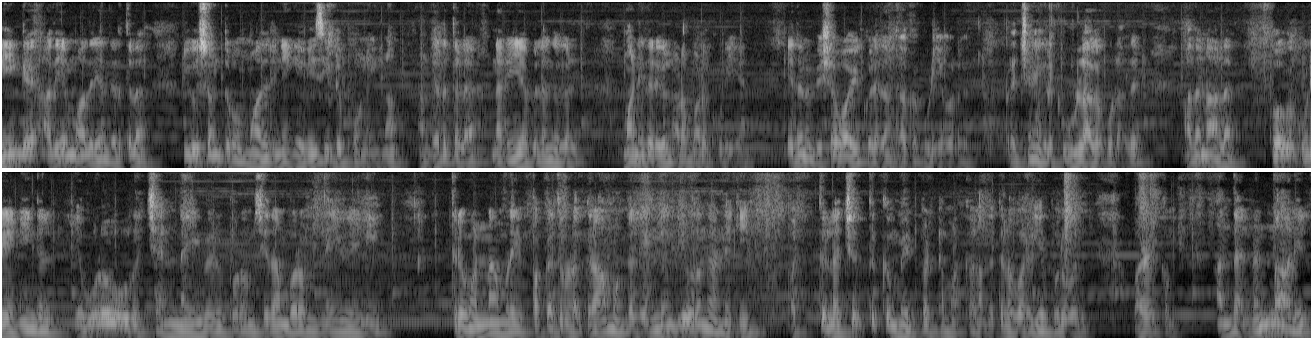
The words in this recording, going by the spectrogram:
நீங்கள் அதே மாதிரி அந்த இடத்துல யூஸ் அண்ட் த்ரோ மாதிரி நீங்கள் வீசிட்டு போனீங்கன்னா அந்த இடத்துல நிறைய விலங்குகள் மனிதர்கள் நடமாடக்கூடிய ஏதேனும் விஷவாயுக்கள் எதுவும் தாக்கக்கூடிய ஒரு பிரச்சனைகளுக்கு உள்ளாகக்கூடாது. அதனால் போகக்கூடிய நீங்கள் எவ்வளோ ஒரு சென்னை விழுப்புரம் சிதம்பரம் நெய்வேலி திருவண்ணாமலை பக்கத்தில் உள்ள கிராமங்கள் எங்கெங்கேயோ இருந்த அன்னைக்கு பத்து லட்சத்துக்கு மேற்பட்ட மக்கள் அந்த இடத்துல வருகை பெறுவது வழக்கம். அந்த நன்னாளில்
